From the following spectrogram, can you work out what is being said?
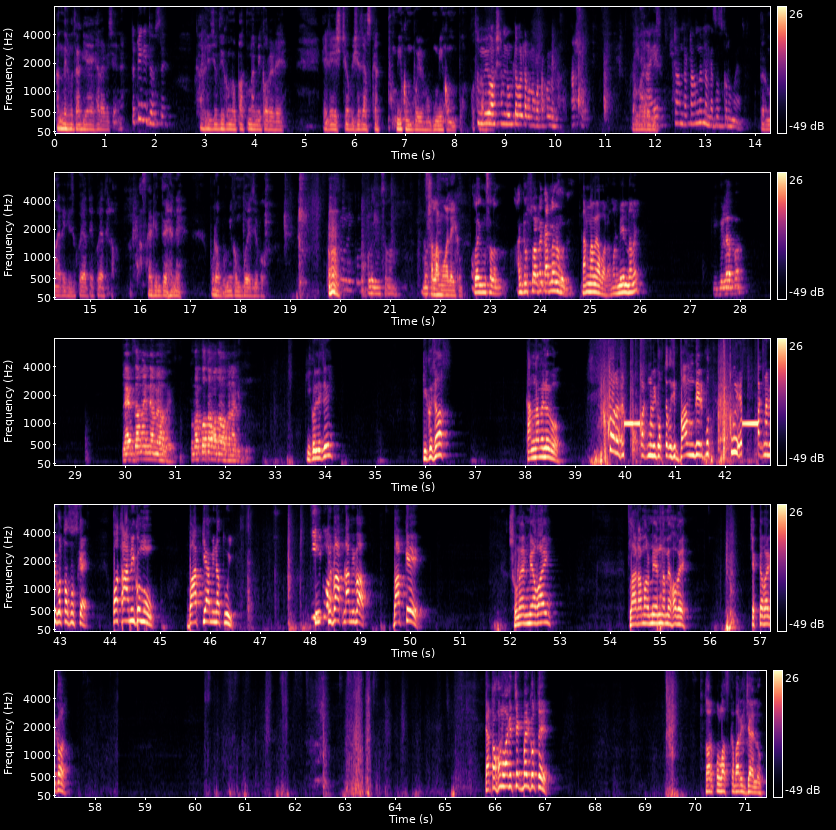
বান্দির মতো গিয়ে খারাপ হয়েছে না। তো ঠিকই তো আছে খালি যদি কোনো পাকনামি করে রে। রেজিস্ট্রি অফিসে আজকে ভূমিকম্প হইব ভূমিকম্প। তুমি ওর সামনে উল্টো পাল্টা কোনো কথা বলল না। আসো। তোর মায়ের কিছু টানটা টানলে না মেজাজ গরম হয়ে যায়? তোর মায়ের কিছু কয়াতে কয়া দিলাম আজকে কিন্তু এখানে পুরো ভূমিকম্প হয়ে যাব। ওয়ালাইকুম সালাম আসসালামু আলাইকুম। ওয়ালাইকুম সালাম। আঙ্কেল ফ্ল্যাটটা কার নামে হবে? কার নামে আবার? আমার মেয়ের নামে? কি করলে আব্বা? ফ্ল্যাট জামাইয়ের নামে হবে। তোমার কথা মতো হবে না কিন্তু। কি করলি তুই? কি কইছস? কার নামে লইব? তোর পাকনামি করতে কইছি বান্দির পুত তুই পাকনামি করতেছস কে? কথা আমি কমু। বাপ কি আমি না তুই? তুই তুই বাপ না আমি বাপ? বাপ কে? শোনেন মিয়া ভাই ফ্ল্যাট আমার মেয়ের নামে হবে। চেকটা বাইর কর। এতক্ষণ লাগে চেক বাইর করতে। তারপর পলাশকা বাড়ির যায় লোক।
